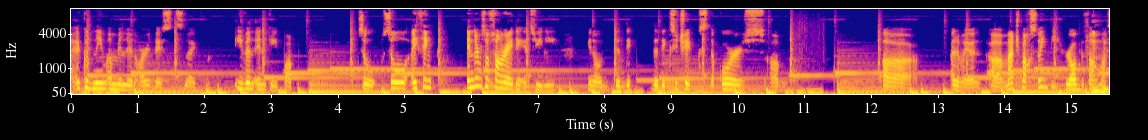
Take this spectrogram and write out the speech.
I could name a million artists like even in K-pop. So so I think in terms of songwriting it's really you know the the Dixie Chicks, the Chorus, um uh alam mo yun, uh, Matchbox 20. Rob Thomas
